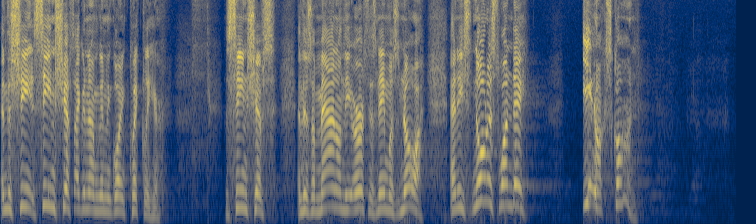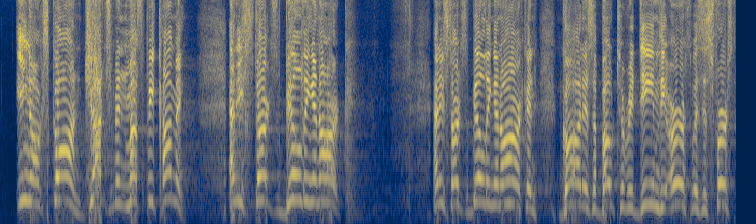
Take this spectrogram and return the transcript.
And the scene shifts. I'm going to go in quickly here. The scene shifts, and there's a man on the earth. His name was Noah. And he's noticed one day Enoch's gone. Enoch's gone. Judgment must be coming. And he starts building an ark. And he starts building an ark, and God is about to redeem the earth with his first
